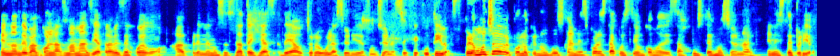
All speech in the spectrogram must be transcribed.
en donde van con las mamás y a través de juego aprendemos estrategias de autorregulación y de funciones ejecutivas. Pero mucho de por lo que nos buscan es por esta cuestión como de desajuste emocional en este periodo.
